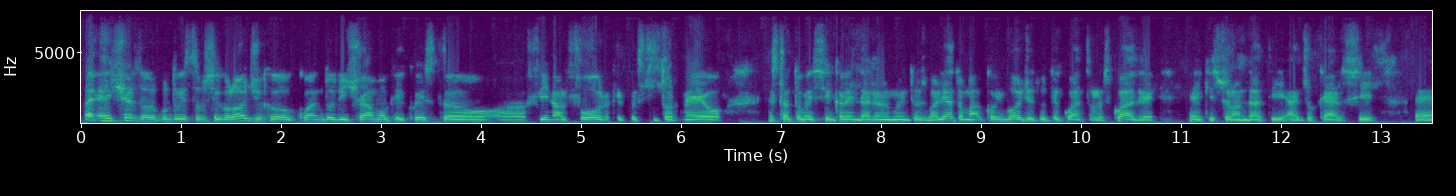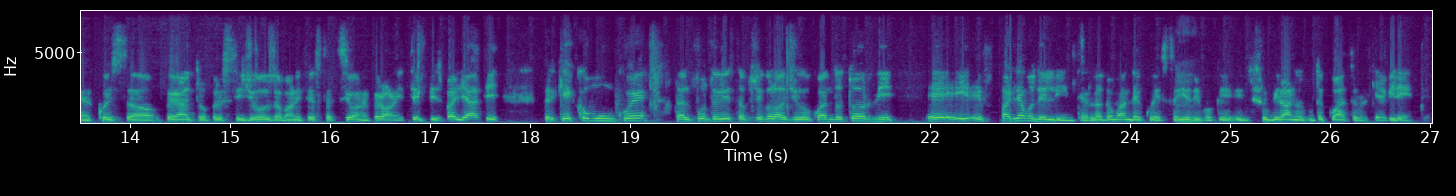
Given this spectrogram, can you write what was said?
Beh, eh, certo, dal punto di vista psicologico, quando diciamo che questo uh, Final Four, che questo torneo è stato messo in calendario nel momento sbagliato, ma coinvolge tutte e quattro le squadre eh, che sono andati a giocarsi eh, questa peraltro prestigiosa manifestazione, però nei tempi sbagliati, perché comunque dal punto di vista psicologico, quando torni eh, eh, parliamo dell'Inter, la domanda è questa, io dico che subiranno tutte e quattro perché è evidente.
